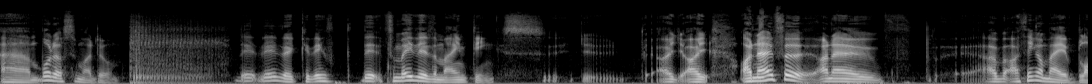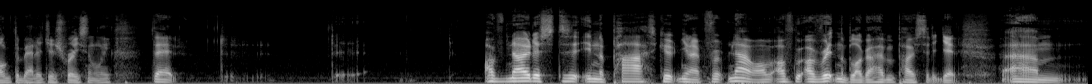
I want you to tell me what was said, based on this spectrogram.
Um, what else am I doing? They're, they're, they're, they're, for me, they're the main things I, I, I know for I know. I, I think I may have blogged about it just recently that I've noticed in the past, you know, for, no, I've I've written the blog. I haven't posted it yet. Um,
